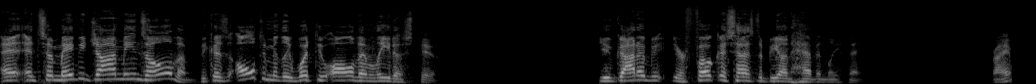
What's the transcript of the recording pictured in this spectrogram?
and, and so maybe John means all of them, because ultimately, what do all of them lead us to? You've got to be, your focus has to be on heavenly things, right?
